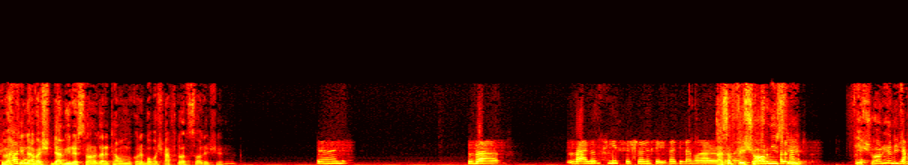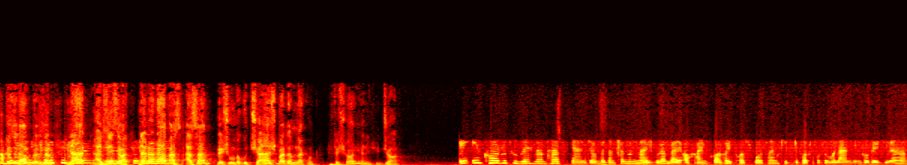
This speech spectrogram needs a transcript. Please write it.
که وقتی آره. نوش دبیرستان رو داره تمام می‌کنه باباش 70 سالشه. بله. و و الان توی فشار خیلی بدی من قرار اصلا فشار نیستید فشار یعنی چی؟ حرف بزن نه عزیز من نه نه نه بس اصلا بهشون بگو چش بعدم نکن. فشار یعنی چی؟ جان. این, این کار رو تو ذهنم هست که انجام بدم. چون من مجبورم برای آخرین کارهای پاسپورت هم که پاسپورت هلندین رو بگیرم.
